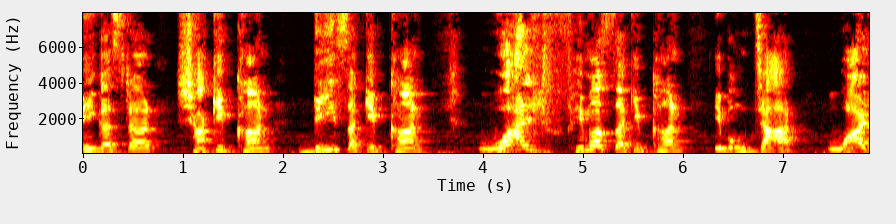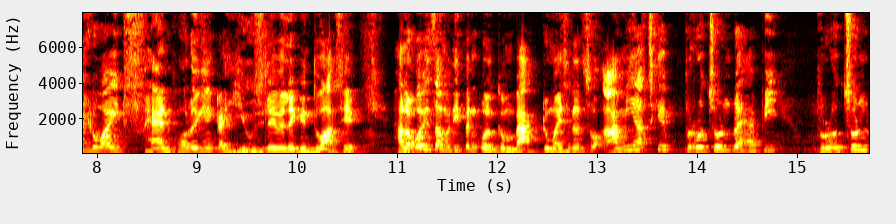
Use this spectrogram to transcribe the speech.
megastar Shakib Khan the Shakib Khan world famous Shakib Khan এবং যার ওয়ার্ল্ড ওয়াইড ফ্যান ফলোয়িং একটা হিউজ লেভেলে কিন্তু আছে। হ্যালো গাইস আমি Dipen welcome back to my channel so আমি আজকে প্রচণ্ড হ্যাপি প্রচণ্ড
